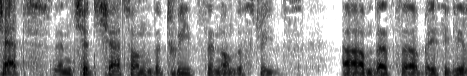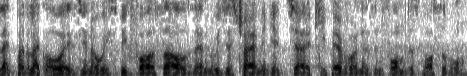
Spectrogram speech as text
chat and chit chat on the tweets and on the streets. Um, that's uh, basically like, but like always, you know, we speak for ourselves and we're just trying to get uh, keep everyone as informed as possible.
